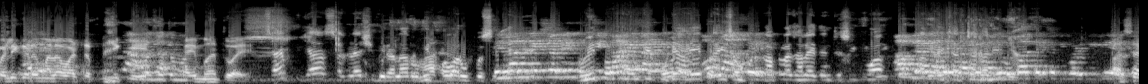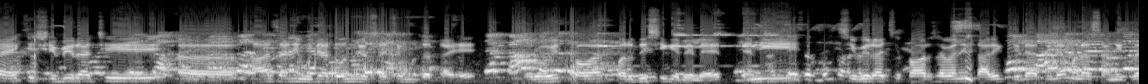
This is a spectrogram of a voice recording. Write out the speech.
पलीकडे मला वाटत नाही की काही महत्त्व आहे. साहेब या सगळ्या शिबिराला रोहित पवार उपस्थित आहेत. रोहित पवार नेमके कुठे आहेत? काही संपर्क आपला झालाय त्यांच्याशी किंवा काही चर्चा झाली? असं आहे की शिबिराची आज आणि उद्या दोन दिवसाची मुदत आहे. रोहित पवार परदेशी गेलेले आहेत. त्यांनी शिबिराची पवार साहेबांनी तारीख दिल्या दिल्या मला सांगितलं.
